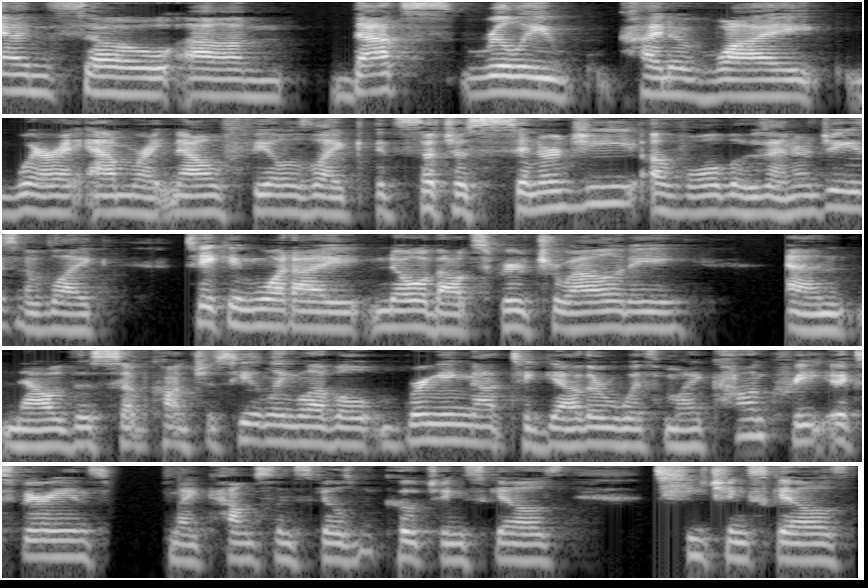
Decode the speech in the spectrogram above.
And so, um, that's really kind of why where I am right now feels like it's such a synergy of all those energies of like taking what I know about spirituality and now the subconscious healing level, bringing that together with my concrete experience, my counseling skills, my coaching skills, teaching skills,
